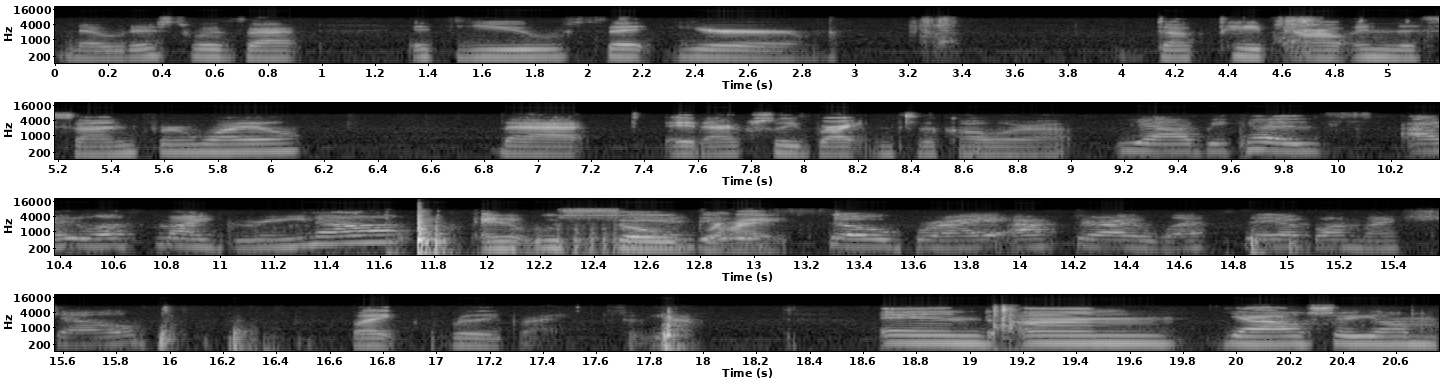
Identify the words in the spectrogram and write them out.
noticed was that if you set your duct tape out in the sun for a while, that it actually brightens the color up. Yeah, because I left my green out. And it was so bright. It was so bright after I left it up on my shelf. Like, really bright. So, yeah. And, um, yeah, I'll show you all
